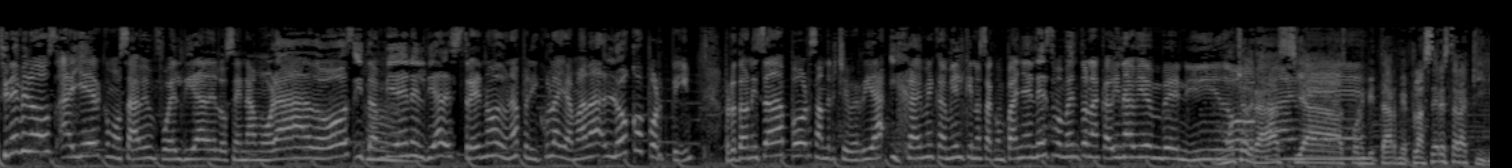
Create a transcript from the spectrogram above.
Cinefilos, ayer, como saben, fue el Día de los Enamorados y también el día de estreno de una película llamada Loco por ti, protagonizada por Sandra Echeverría y Jaime Camil, que nos acompaña en este momento en la cabina. Bienvenido. Muchas gracias Jaime. por invitarme. Placer estar aquí.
